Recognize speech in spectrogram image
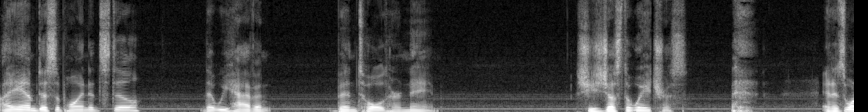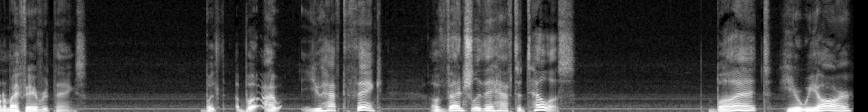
I am disappointed still that we haven't been told her name. She's just a waitress. and it's one of my favorite things. But but I you have to think eventually they have to tell us. But here we are.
